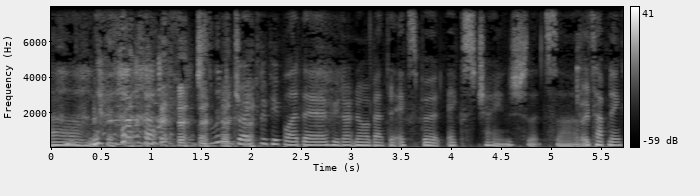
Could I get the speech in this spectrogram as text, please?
Um, just a little joke for people out there who don't know about the expert exchange that's uh, that's happening.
